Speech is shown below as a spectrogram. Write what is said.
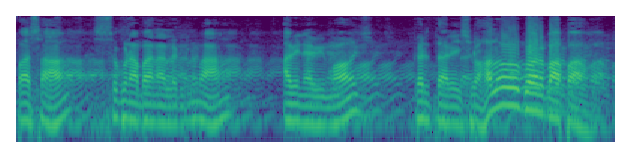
પાછા સુગુણાબાના લગ્નમાં આવીને આવી મોજ કરતા રહીશું. હાલો, ગોર બાપા.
